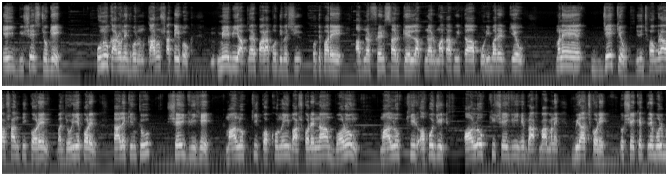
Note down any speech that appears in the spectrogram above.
এই বিশেষ যোগে কোনো কারণে ধরুন, কারোর সাথেই হোক মেবি আপনার পাড়া প্রতিবেশী হতে পারে, আপনার ফ্রেন্ড সার্কেল আপনার মাতা পিতা পরিবারের কেউ মানে যে কেউ যদি ঝগড়া, অশান্তি করেন বা জড়িয়ে পড়েন, তাহলে কিন্তু সেই গৃহে মা লক্ষ্মী কখনোই বাস করেন না, বরং মা লক্ষ্মীর অপোজিট অলক্ষ্মী সেই গৃহে মানে বিরাজ করে। তো সেক্ষেত্রে বলব,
